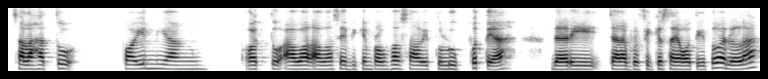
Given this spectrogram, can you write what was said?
salah satu poin yang waktu awal-awal saya bikin proposal itu luput ya dari cara berpikir saya waktu itu adalah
